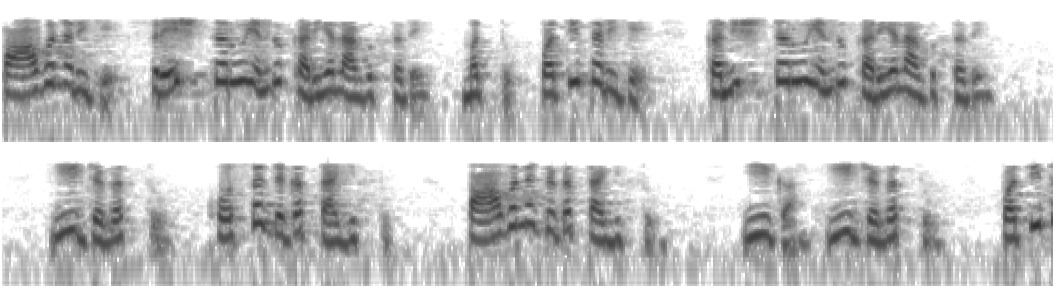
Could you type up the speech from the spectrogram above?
ಪಾವನರಿಗೆ ಶ್ರೇಷ್ಠರು ಎಂದು ಕರೆಯಲಾಗುತ್ತದೆ ಮತ್ತು ಪತಿತರಿಗೆ ಕನಿಷ್ಠರು ಎಂದು ಕರೆಯಲಾಗುತ್ತದೆ. ಈ ಜಗತ್ತು ಹೊಸ ಜಗತ್ತಾಗಿತ್ತು, ಪಾವನ ಜಗತ್ತಾಗಿತ್ತು. ಈಗ ಈ ಜಗತ್ತು ಪತಿತ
